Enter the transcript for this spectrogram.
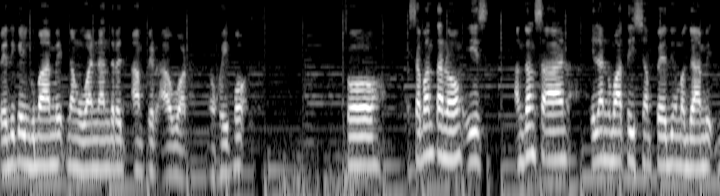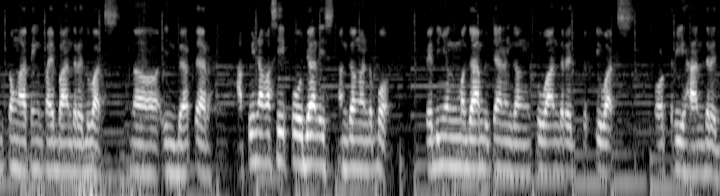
Pwede kayong gumamit ng 100 ampere hour. Okay po? So, isa pang tanong is hanggang saan ilan wattage ang pwedeng magamit itong ating 500 watts na inverter. Ang pinaka-safe po dyan is hanggang ano po, pwede nyo magamit yan hanggang 250 watts or 300.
